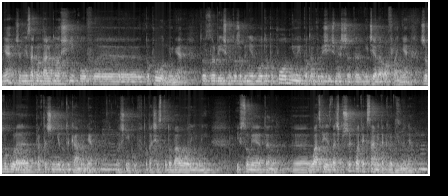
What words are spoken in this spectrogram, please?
nie? Czyli nie zaglądali do nośników e, po południu, nie? To zrobiliśmy to, żeby nie było to po południu i potem wymyśliliśmy jeszcze te niedzielę offline, nie? Że w ogóle praktycznie nie dotykamy, nie? Nośników. To tak się spodobało im i, i w sumie ten, e, łatwiej jest dać przykład, jak sami tak robimy, nie? Mhm,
